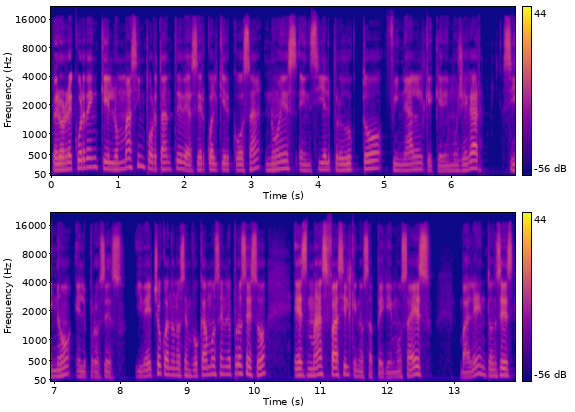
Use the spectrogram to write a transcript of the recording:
Pero recuerden que lo más importante de hacer cualquier cosa no es en sí el producto final al que queremos llegar, sino el proceso. Y de hecho, cuando nos enfocamos en el proceso, es más fácil que nos apeguemos a eso. ¿Vale? Entonces,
